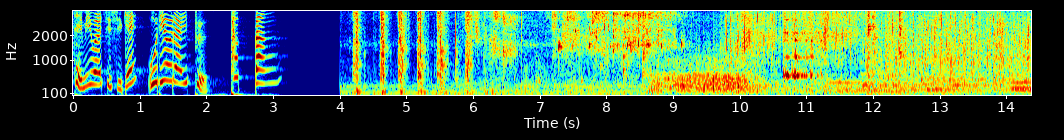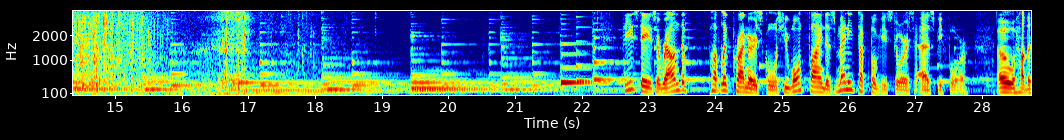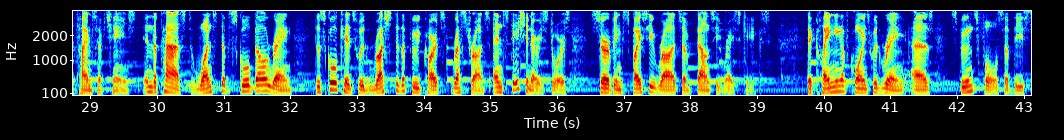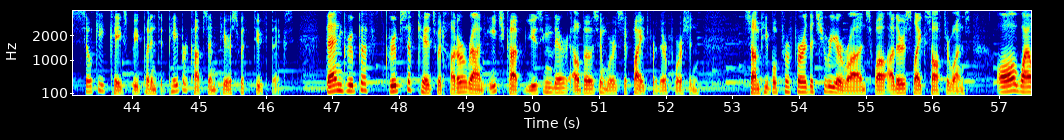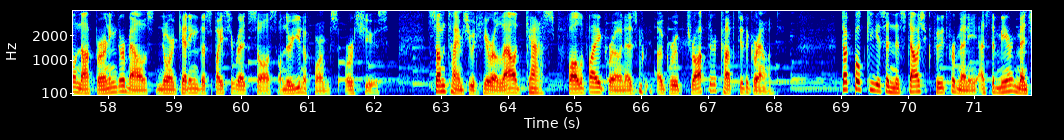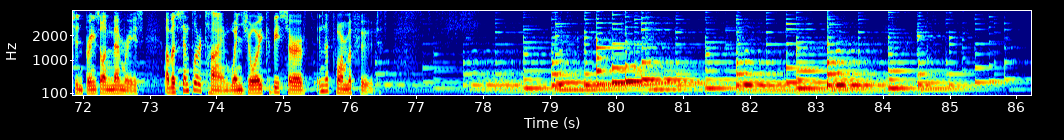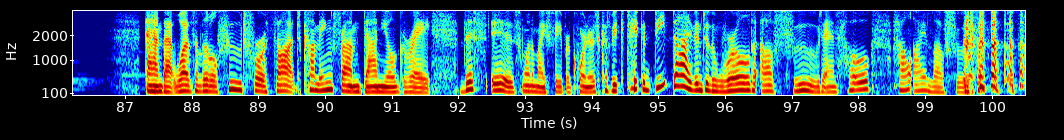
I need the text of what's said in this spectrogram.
재미와 지식의 오디오 라이프 팝빵 These days, around the public primary schools, you won't find as many tteokbokki stores as before. Oh, how the times have changed. In the past, once the school bell rang, the school kids would rush to the food carts, restaurants, and stationery stores serving spicy rods of bouncy rice cakes. The clanging of coins would ring as spoonfuls of these silky cakes would be put into paper cups and pierced with toothpicks. Then group of, groups of kids would huddle around each cup using their elbows and words to fight for their portion. Some people prefer the chewier rods, while others like softer ones, all while not burning their mouths nor getting the spicy red sauce on their uniforms or shoes. Sometimes you would hear a loud gasp followed by a groan as a group dropped their cup to the ground. Tteokbokki is a nostalgic food for many as the mere mention brings on memories of a simpler time when joy could be served in the form of food. And that was a little food for thought coming from Daniel Gray. This is one of my favorite corners because we take a deep dive into the world of food and how how I love food.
